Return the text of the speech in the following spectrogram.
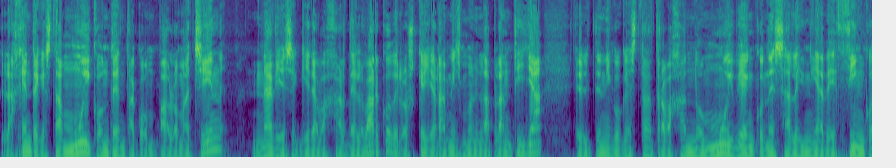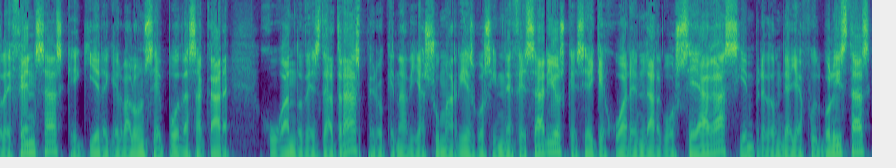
La gente que está muy contenta con Pablo Machín, Nadie se quiere bajar del barco de los que hay ahora mismo en la plantilla. El técnico que está trabajando muy bien con esa línea de cinco defensas, que quiere que el balón se pueda sacar jugando desde atrás, pero que nadie asuma riesgos innecesarios, que si hay que jugar en largo se haga, siempre donde haya futbolistas,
